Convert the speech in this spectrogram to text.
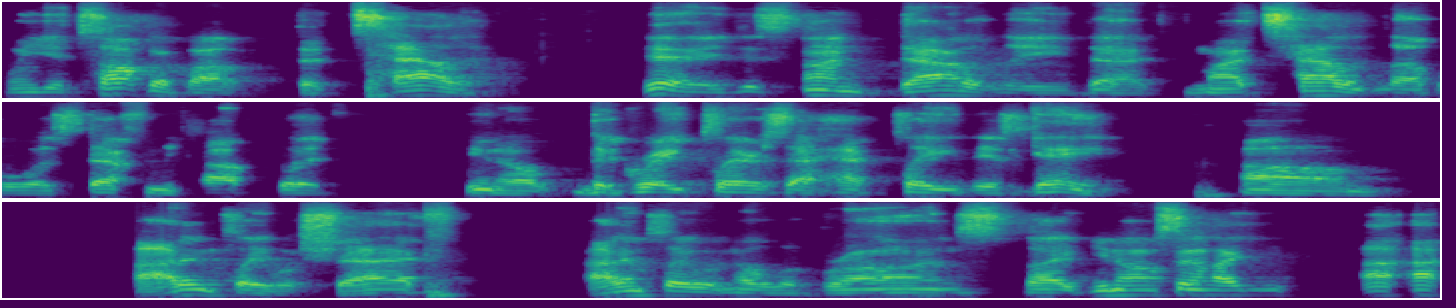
when you talk about the talent, yeah, it's undoubtedly that my talent level is definitely up with you know the great players that have played this game. Um, I didn't play with Shaq. I didn't play with no LeBrons. Like, you know what I'm saying? Like, I, I,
